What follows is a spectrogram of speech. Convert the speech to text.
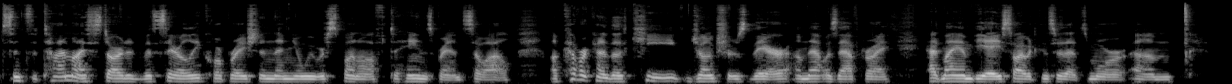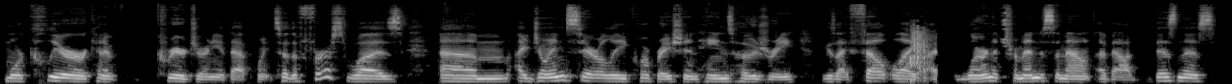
since the time I started with Sara Lee Corporation. Then you know we were spun off to Hanesbrands, so I'll I'll cover kind of the key junctures there. Um, that was after I had my MBA, so I would consider that's more um, more clear kind of career journey at that point. So the first was um, I joined Sara Lee Corporation, Hanes Hosiery, because I felt like I would learn a tremendous amount about business,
